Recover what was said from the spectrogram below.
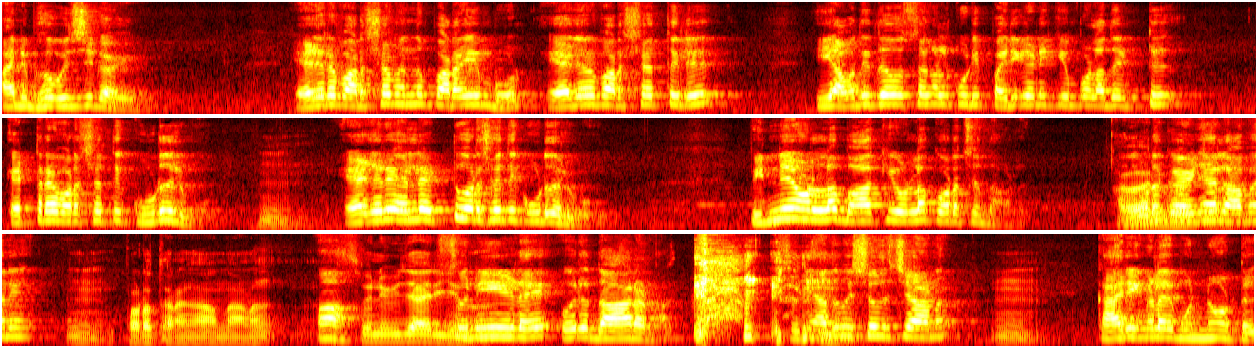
അനുഭവിച്ചു കഴിഞ്ഞു ഏഴര വർഷം എന്ന് പറയുമ്പോൾ ഏഴര വർഷത്തിൽ ഈ അവധി ദിവസങ്ങൾ കൂടി പരിഗണിക്കുമ്പോൾ അത് എട്ട് എട്ടര വർഷത്തിൽ കൂടുതൽ പോകും. ഏഴര അല്ല എട്ട് വർഷത്തിൽ കൂടുതൽ പോകും. പിന്നെയുള്ള ബാക്കിയുള്ള കുറച്ച് നാൾ അവിടെ കഴിഞ്ഞാൽ അവന്. പുറത്തിറങ്ങാമെന്നാണ് സുനി വിചാരിക്കുന്നത്. സുനിയുടെ ഒരു ധാരണ. സുനി അത് വിശ്വസിച്ചാണ് കാര്യങ്ങളെ മുന്നോട്ട്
